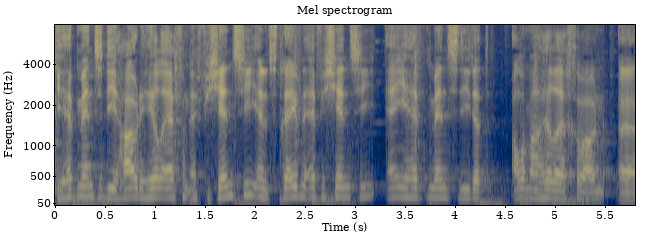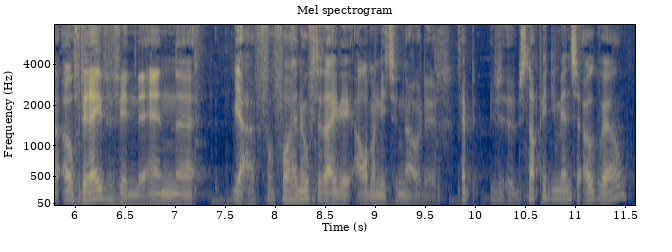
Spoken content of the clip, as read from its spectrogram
Je hebt mensen die houden heel erg van efficiëntie en het streven naar efficiëntie. En je hebt mensen die dat allemaal heel erg gewoon uh, overdreven vinden. En uh, ja, voor, voor hen hoeft het eigenlijk allemaal niet zo nodig. Heb, snap je die mensen ook wel?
